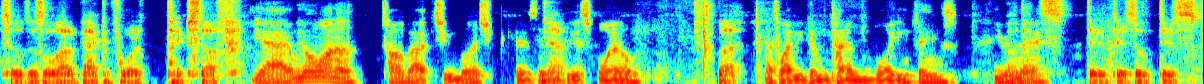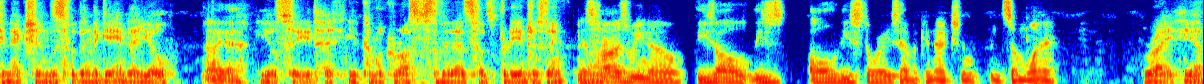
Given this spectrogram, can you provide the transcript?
so there's a lot of back and forth type stuff Yeah, we don't want to talk about it too much because it No. might be a spoil. but That's why we come kind of avoiding things here uh, and there. that's there, there's a, there's connections within the game that you'll Oh yeah. you'll see that you come across stuff like that so it's pretty interesting And as far Um, as we know, these all these all of these stories have a connection in some way, right yeah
